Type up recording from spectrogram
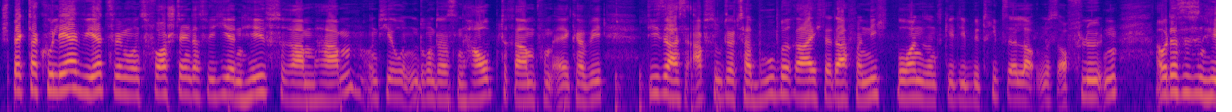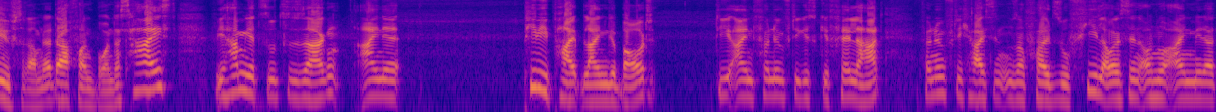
Spektakulär wird es, wenn wir uns vorstellen, dass wir hier einen Hilfsrahmen haben und hier unten drunter ist ein Hauptrahmen vom LKW. Dieser ist absoluter Tabubereich, da darf man nicht bohren, sonst geht die Betriebserlaubnis auch flöten. Aber das ist ein Hilfsrahmen, da darf man bohren. Das heißt, wir haben jetzt sozusagen eine PB-Pipeline gebaut, die ein vernünftiges Gefälle hat. Vernünftig heißt in unserem Fall so viel, aber das sind auch nur 1,20 Meter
